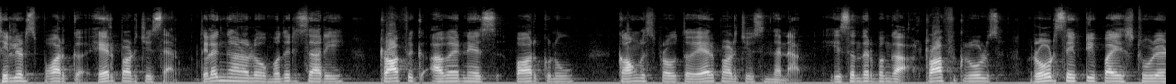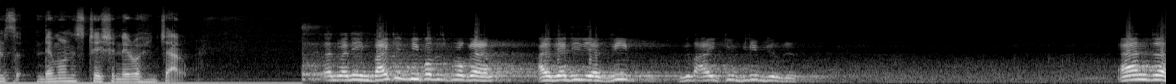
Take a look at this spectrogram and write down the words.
చిల్డ్రన్స్ పార్క్ ఏర్పాటు చేశారు. తెలంగాణలో మొదటిసారి ట్రాఫిక్ అవేర్నెస్ పార్కును కాంగ్రెస్ ప్రభుత్వం ఏర్పాటు చేసిందన్నారు. ఈ సందర్భంగా ట్రాఫిక్ రూల్స్ రోడ్ సేఫ్టీపై స్టూడెంట్స్ డెమోన్స్ట్రేషన్ నిర్వహించారు. And uh,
